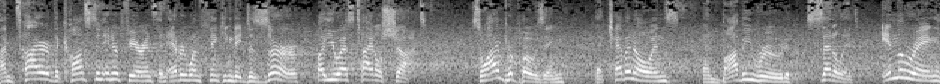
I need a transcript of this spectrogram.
I'm tired of the constant interference and everyone thinking they deserve a U.S. title shot. So I'm proposing that Kevin Owens and Bobby Roode settle it in the ring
